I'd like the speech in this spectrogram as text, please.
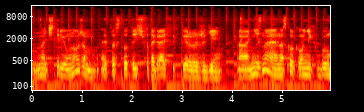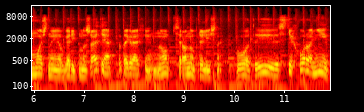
на 4 умножим, это 100 тысяч фотографий в первый же день. А, не знаю, насколько у них был мощный алгоритм сжатия фотографий, но все равно прилично. Вот. И с тех пор они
